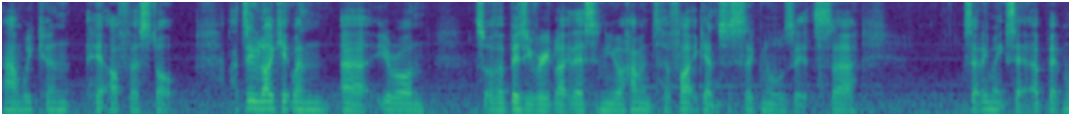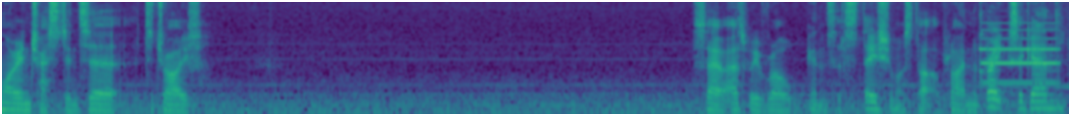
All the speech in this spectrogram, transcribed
And we can hit our first stop. I do like it when uh, you're on sort of a busy route like this and you're having to fight against the signals. It's uh, certainly makes it a bit more interesting to, to drive. So as we roll into the station, we'll start applying the brakes again.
